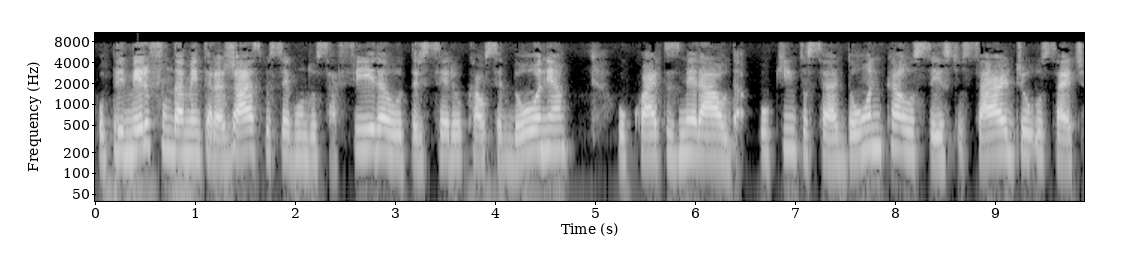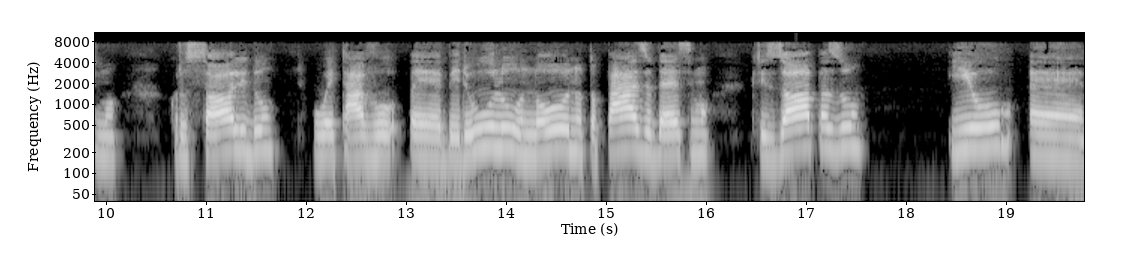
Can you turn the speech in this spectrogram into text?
O primeiro fundamento era jaspe, o segundo safira, o terceiro calcedônia, o quarto esmeralda, o quinto sardônica, o sexto sárdio, o sétimo crussólido, o oitavo é, berulo, o nono topázio, o décimo crisópaso e o é,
